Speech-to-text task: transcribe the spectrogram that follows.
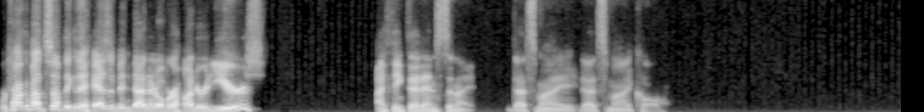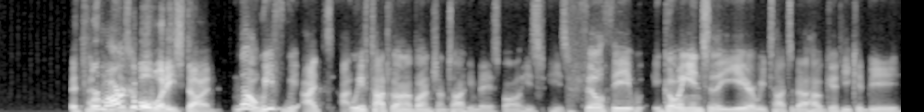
We're talking about something that hasn't been done in over 100 years. I think that ends tonight. That's my that's my call. It's I remarkable what he's done. No, we've we I we've talked about him a bunch on talking baseball. He's he's filthy. Going into the year, we talked about how good he could be,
